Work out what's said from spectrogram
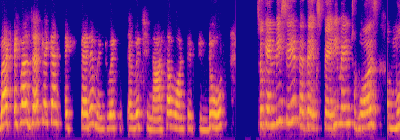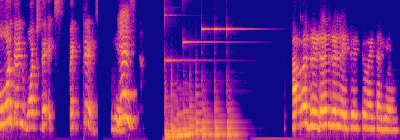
but it was just like an experiment with uh, which NASA wanted to do. So, can we say that the experiment was more than what they expected? Yes, I have a riddle related to it again.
